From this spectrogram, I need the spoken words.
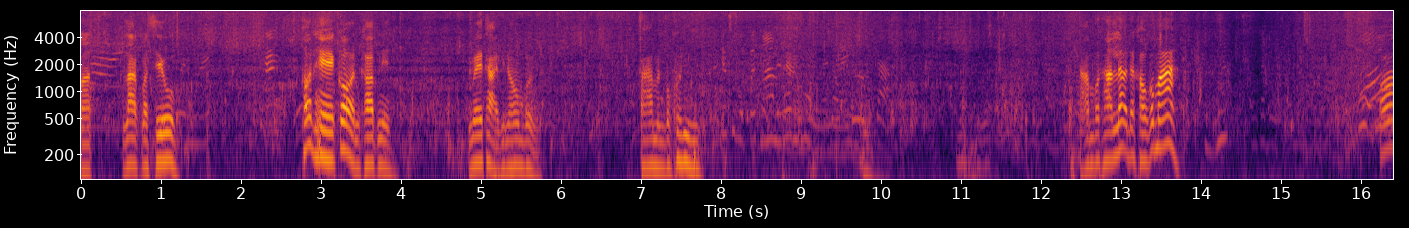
มาลากปลาซิว ทอดแหก่อนครับนี่ ไม่ได้ถ่ายพี่น้องเบิ่งปลามันบ่ค่อยมีตามประทันแล้วเดี๋ยวเขาก็มา ป๊า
